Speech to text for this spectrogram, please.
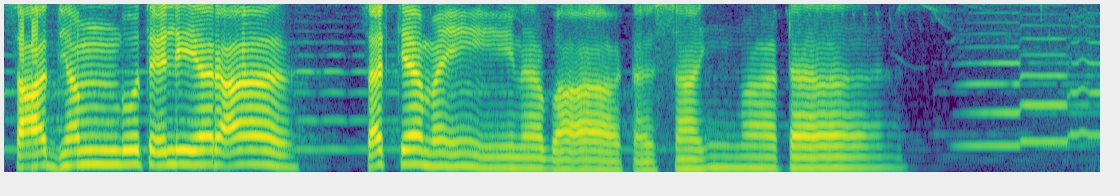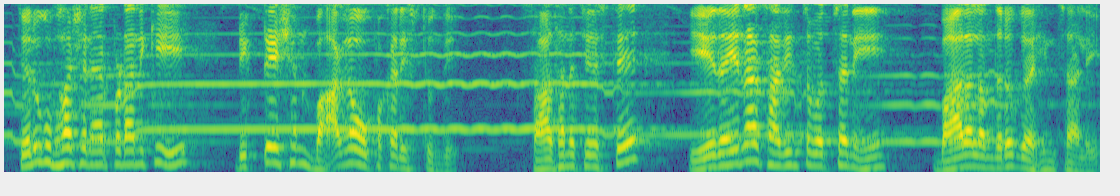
సాధ్యంబు తెలియరా? సత్యమైన బాట సాయి మాట తెలుగు భాష నేర్పడానికి డిక్టేషన్ బాగా ఉపకరిస్తుంది. సాధన చేస్తే ఏదైనా సాధించవచ్చని బాలలందరూ గ్రహించాలి.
